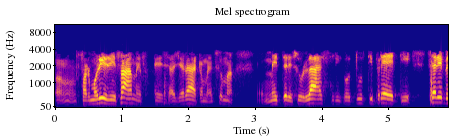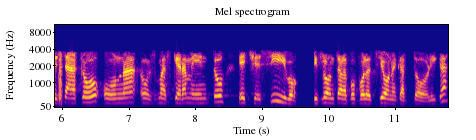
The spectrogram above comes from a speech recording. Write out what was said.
um, far morire di fame è esagerato, ma insomma mettere sul lastrico tutti i preti sarebbe stato una, un smascheramento eccessivo di fronte alla popolazione cattolica,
